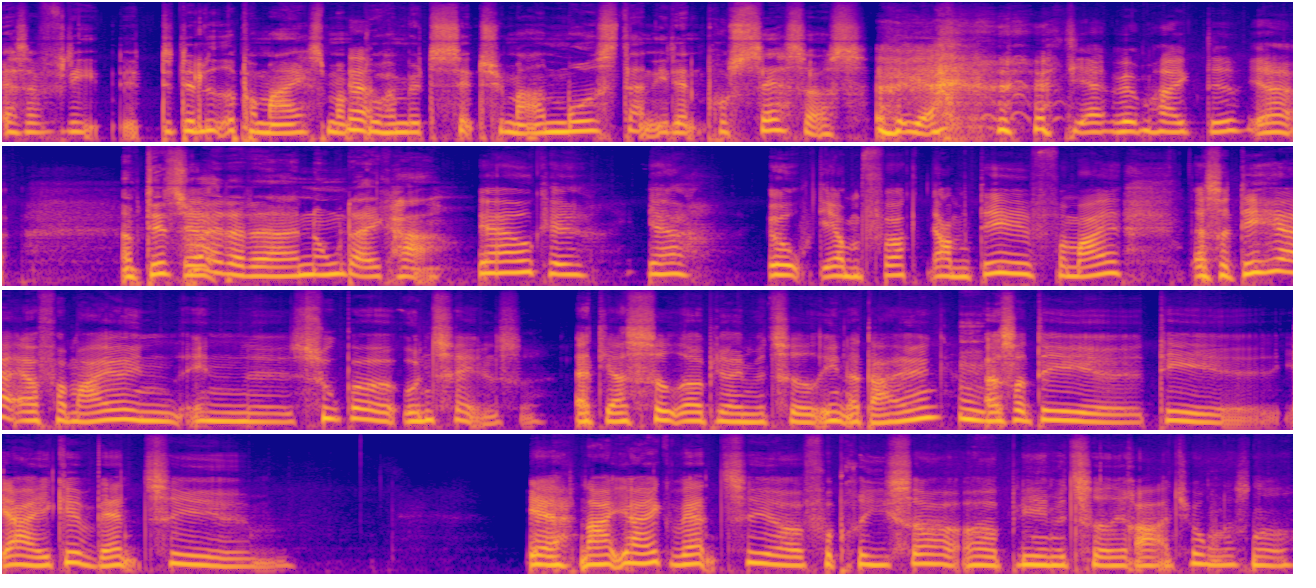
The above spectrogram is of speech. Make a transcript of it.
altså fordi det, det lyder på mig, som om ja. du har mødt sindssygt meget modstand i den proces også. ja. ja, hvem har ikke det? Ja. Jamen, det tror ja. jeg, at der er nogen, der ikke har. Ja, okay. Ja. Jo, jamen fuck, jamen det er for mig, altså det her er for mig en, en øh, super undtagelse, at jeg sidder og bliver inviteret ind af dig, ikke? Mm. Altså det, det, jeg er ikke vant til, øh, ja, nej, jeg er ikke vant til at få priser og blive inviteret i radioen og sådan noget.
